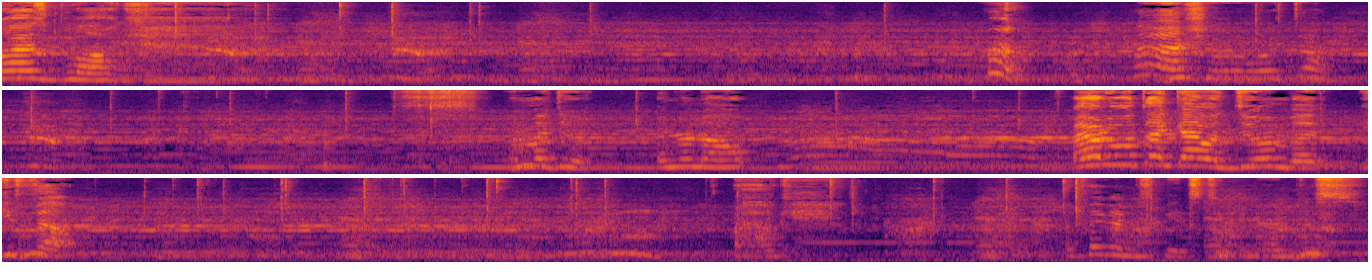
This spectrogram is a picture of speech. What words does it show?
Last block. Huh. That actually worked out. What am I doing? I don't know. I don't know what that guy was doing, but he fell. Okay. I think I'm just being stupid. I'm just.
